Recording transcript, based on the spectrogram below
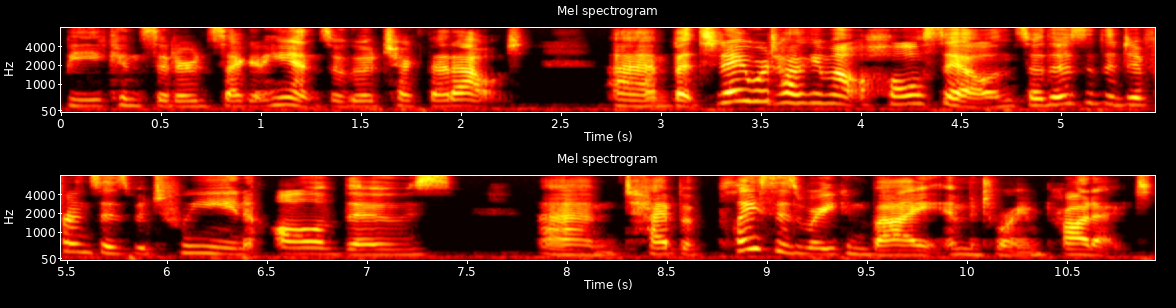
be considered secondhand. So go check that out. Um, but today we're talking about wholesale. And so those are the differences between all of those um, type of places where you can buy inventory and product.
